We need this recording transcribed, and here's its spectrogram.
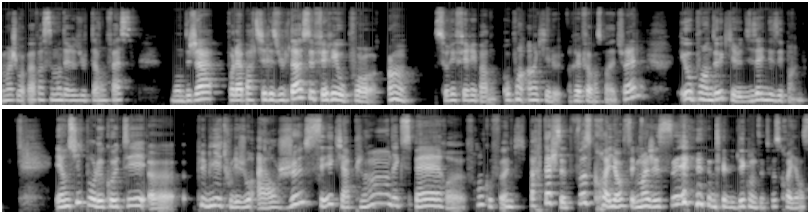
moi je vois pas forcément des résultats en face». Bon déjà, pour la partie résultats, se référer au point 1, se référer pardon, au point 1 qui est le référencement naturel et au point 2 qui est le design des épingles. Et ensuite pour le côté publier tous les jours. Alors, je sais qu'il y a plein d'experts francophones qui partagent cette fausse croyance et moi, j'essaie de lutter contre cette fausse croyance.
